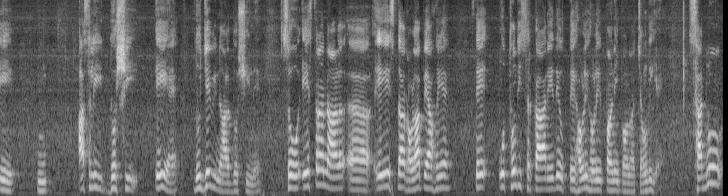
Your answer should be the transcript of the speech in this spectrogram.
ਇਹ ਅਸਲੀ ਦੋਸ਼ੀ ਇਹ ਹੈ ਦੂਜੇ ਵੀ ਨਾਲ ਦੋਸ਼ੀ ਨੇ। ਸੋ ਇਸ ਤਰ੍ਹਾਂ ਨਾਲ ਅ, ਇਸ ਦਾ ਰੌਲਾ ਪਿਆ ਹੋਇਆ ਹੈ ਤੇ ਉੱਥੋਂ ਦੀ ਸਰਕਾਰ ਇਹਦੇ ਉੱਤੇ ਹੌਲੀ-ਹੌਲੀ ਪਾਣੀ ਪਾਉਣਾ ਚਾਹੁੰਦੀ ਹੈ। ਸਾਨੂੰ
